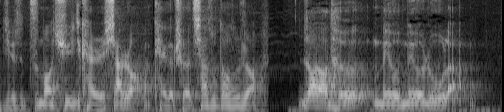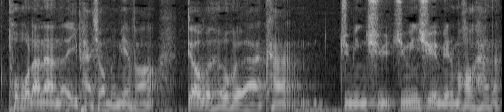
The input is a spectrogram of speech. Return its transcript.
就是自贸区就开始瞎绕，开个车下速到处绕，绕到头没有没有路了。破破烂烂的一排小门面房，掉个头回来看居民区，居民区也没什么好看的，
